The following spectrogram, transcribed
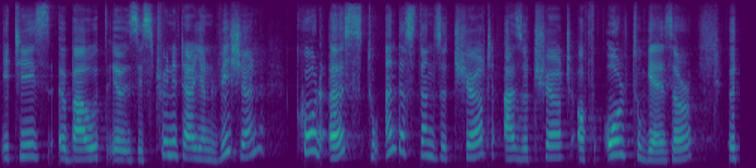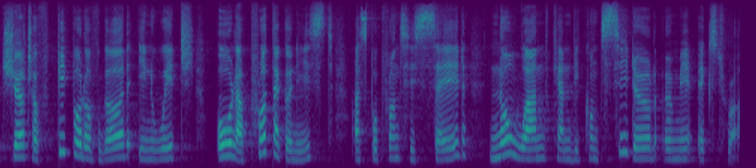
It is about uh, this Trinitarian vision call us to understand the church as a church of all together, a church of people of God in which all are protagonists as Pope Francis said, no one can be considered a mere extra.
